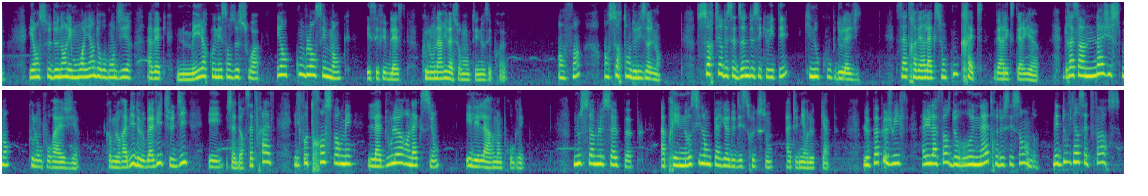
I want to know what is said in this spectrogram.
Et en se donnant les moyens de rebondir avec une meilleure connaissance de soi et en comblant ses manques et ses faiblesses que l'on arrive à surmonter nos épreuves. Enfin, en sortant de l'isolement. Sortir de cette zone de sécurité qui nous coupe de la vie. C'est à travers l'action concrète vers l'extérieur, grâce à un agissement que l'on pourra agir. Comme le rabbi de Lubavitch dit, et j'adore cette phrase, il faut transformer la douleur en action et les larmes en progrès. Nous sommes le seul peuple, après une aussi longue période de destruction, à tenir le cap. Le peuple juif a eu la force de renaître de ses cendres. Mais d'où vient cette force?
